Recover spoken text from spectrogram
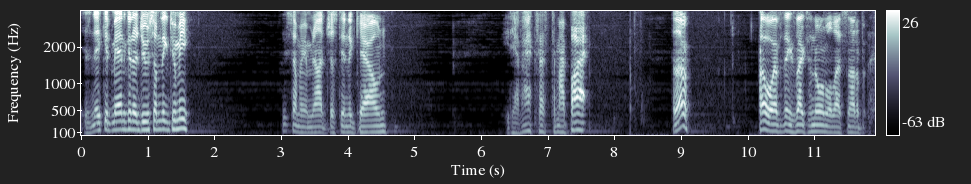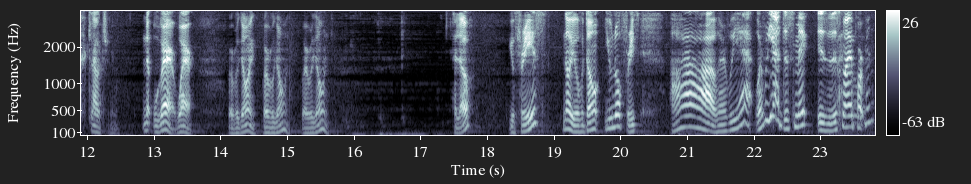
Is naked man gonna do something to me? Please tell me I'm not just in a gown. He'd have access to my butt. Hello? Oh, everything's back to normal. That's not a couch. No, where? Where? Where are we going? Where are we going? Where are we going? Hello? You freeze? No, you don't. You no freeze. Ah, where are we at? Where are we at? This ma- is this my apartment?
